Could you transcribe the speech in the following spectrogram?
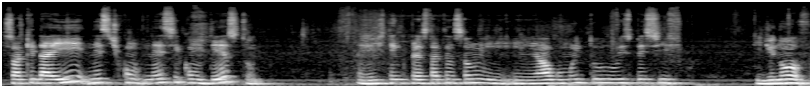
Só que daí, nesse, nesse contexto, a gente tem que prestar atenção em, em algo muito específico. Que, de novo,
